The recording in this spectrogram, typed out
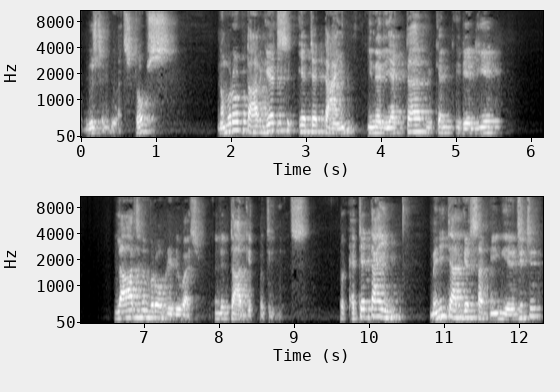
produced radioisotopes. Number of targets at a time in a reactor, you can irradiate large number of the target materials. So at a time, many targets are being irradiated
